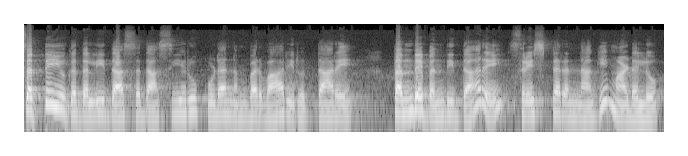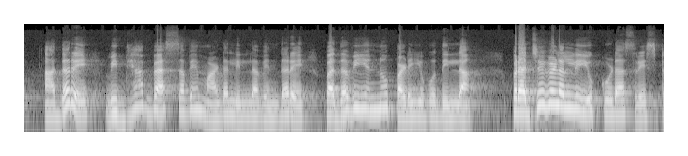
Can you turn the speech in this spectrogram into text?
ಸತ್ಯಯುಗದಲ್ಲಿ ದಾಸದಾಸಿಯರು ಕೂಡ ನಂಬರ್ ವಾರ್ ಇರುತ್ತಾರೆ ತಂದೆ ಬಂದಿದ್ದಾರೆ, ಶ್ರೇಷ್ಠರನ್ನಾಗಿ ಮಾಡಲು. ಆದರೆ ವಿದ್ಯಾಭ್ಯಾಸವೇ ಮಾಡಲಿಲ್ಲವೆಂದರೆ ಪದವಿಯನ್ನು ಪಡೆಯುವುದಿಲ್ಲ. ಪ್ರಜೆಗಳಲ್ಲಿಯೂ ಕೂಡ ಶ್ರೇಷ್ಠ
